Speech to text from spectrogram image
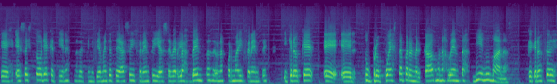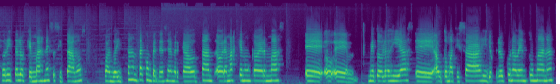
que esa historia que tienes, pues definitivamente te hace diferente y hace ver las ventas de una forma diferente. Y creo que eh, tu propuesta para el mercado es unas ventas bien humanas, que creo que es ahorita lo que más necesitamos cuando hay tanta competencia en el mercado, ahora más que nunca va a haber más eh, eh, metodologías eh, automatizadas y yo creo que una venta humana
